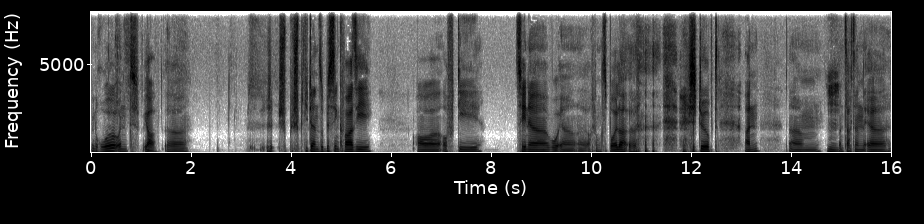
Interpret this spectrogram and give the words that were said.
In Ruhe und ja, äh, sp- spielt dann so ein bisschen quasi auf die Szene, wo er, äh, Achtung, Spoiler, äh, stirbt an. Ähm, Hm. und sagt dann, er,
